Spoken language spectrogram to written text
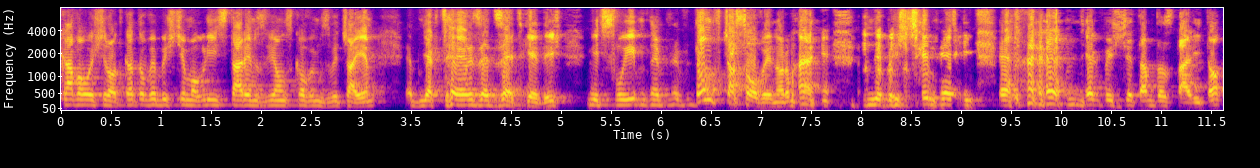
kawał ośrodka, to wy byście mogli starym związkowym zwyczajem, jak CRZZ kiedyś, mieć swój dom wczasowy normalnie. Byście mieli, jakbyście tam dostali to,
